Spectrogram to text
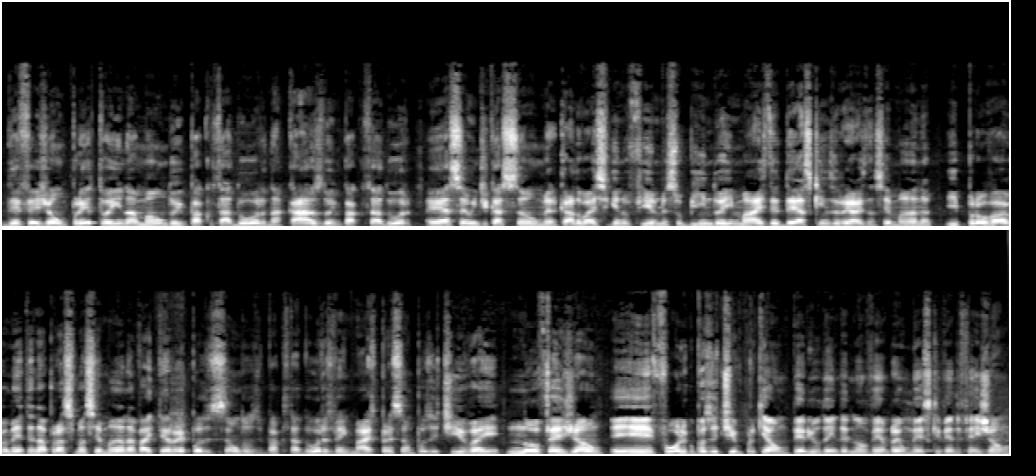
de de feijão preto aí na mão do empacotador, na casa do empacotador. Essa é a indicação. O mercado vai seguindo firme, subindo aí mais de 10, 15 reais na semana e provavelmente na próxima semana vai ter reposição dos empacotadores, vem mais pressão positiva aí no feijão e fôlego positivo porque é um período ainda de novembro, é um mês que vende feijão,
